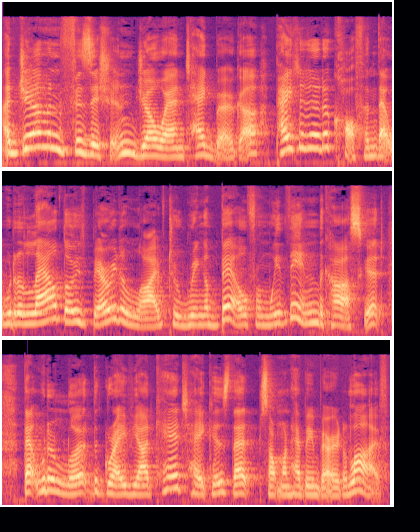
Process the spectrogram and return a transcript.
A German physician, Johann Taberger, patented a coffin that would allow those buried alive to ring a bell from within the casket that would alert the graveyard caretakers that someone had been buried alive.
